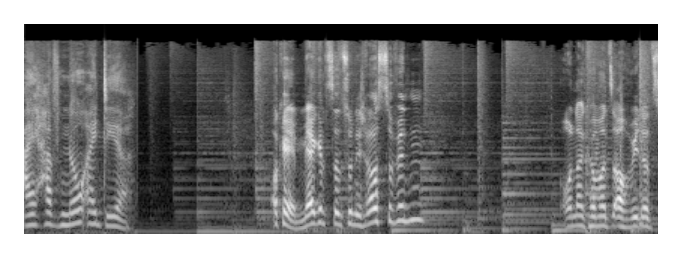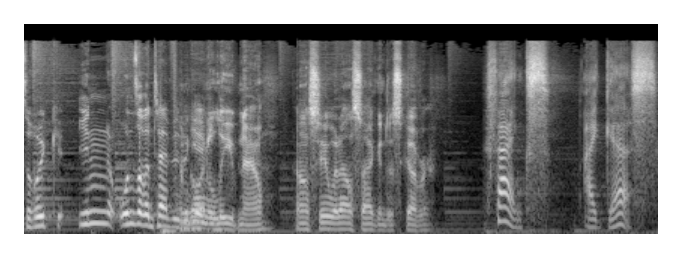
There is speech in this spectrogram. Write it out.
I have no idea. Okay, mehr gibt's dazu nicht rauszufinden. Und dann können wir uns auch wieder zurück in unseren Tempel I'm going to begeben. leave now. I'll see what else I can discover. Thanks, I guess.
